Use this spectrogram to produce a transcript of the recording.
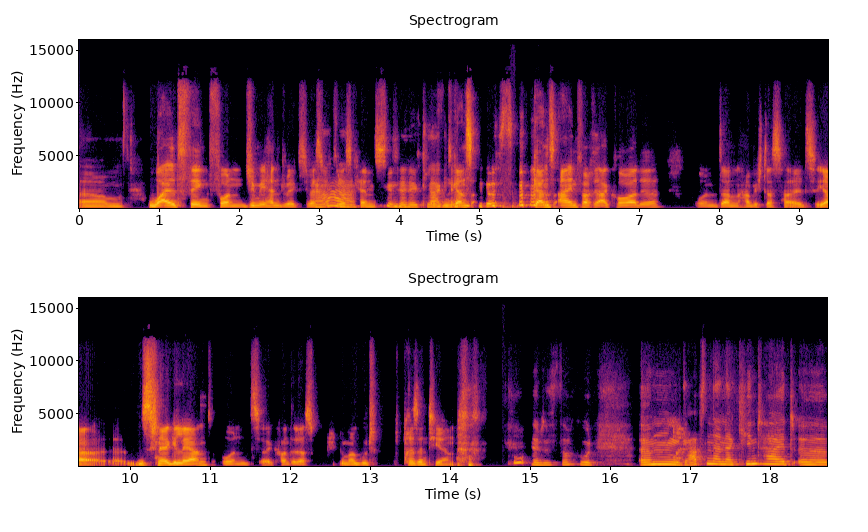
ähm, Wild Thing von Jimi Hendrix. Ich weiß nicht, ah, ob du das ah, kennst. Klar, ganz, ganz einfache Akkorde. Und dann habe ich das halt ja, schnell gelernt und äh, konnte das immer gut präsentieren. Ja, das ist doch gut. Ähm, Gab es in deiner Kindheit äh,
